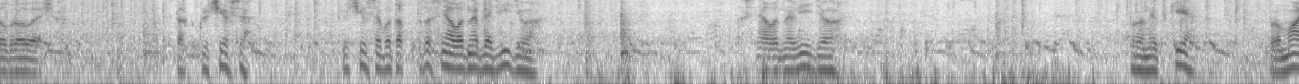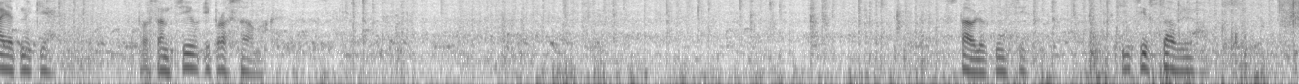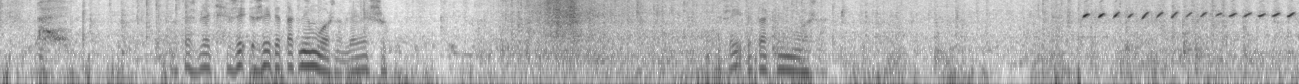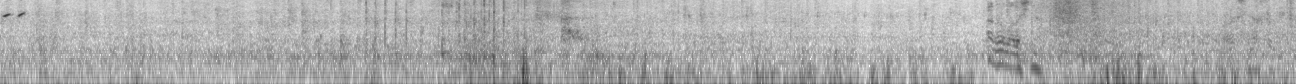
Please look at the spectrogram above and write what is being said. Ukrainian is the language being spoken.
Доброго вечора. Так, включився. Включився, бо так засняв одне, блядь, відео. Засняв одне відео. Про нитки, про маятники, про самців і про самок. Ставлю в кінці. В кінці вставлю. Ну Це ж, блядь, жити так не можна, блядь, що? Жити так не можна. Малышня. Малышня сидить.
